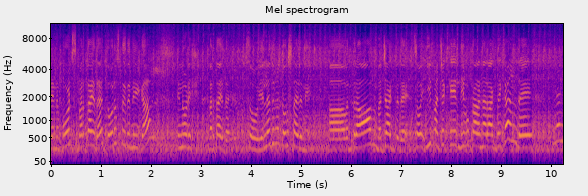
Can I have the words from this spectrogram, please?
ಏನು ಬೋಟ್ಸ್ ಬರ್ತಾ ಇದೆ. ತೋರಿಸ್ತಿದ್ದೀನಿ ಈಗ. ಇಲ್ಲಿ ನೋಡಿ ಬರ್ತಾ ಇದೆ. ಸೊ ಎಲ್ಲದನ್ನು ತೋರಿಸ್ತಾ ಇದ್ದೀನಿ. ಒಂಥರ ಮಜಾ ಆಗ್ತಿದೆ. ಸೊ ಈ ಮಜಕ್ಕೆ ನೀವು ಕಾರಣರಾಗಬೇಕಂದ್ರೆ ನನ್ನ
